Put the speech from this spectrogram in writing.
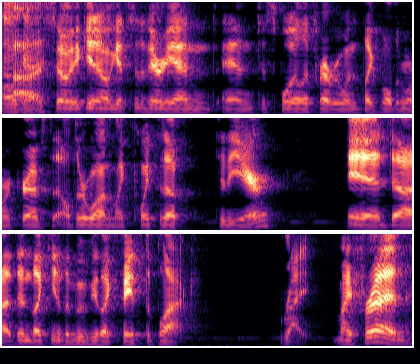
Okay. uh, so it, you know it gets to the very end and to spoil it for everyone like voldemort grabs the elder wand and like points it up to the air and uh, then like you know the movie like fades to black. Right. my friend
